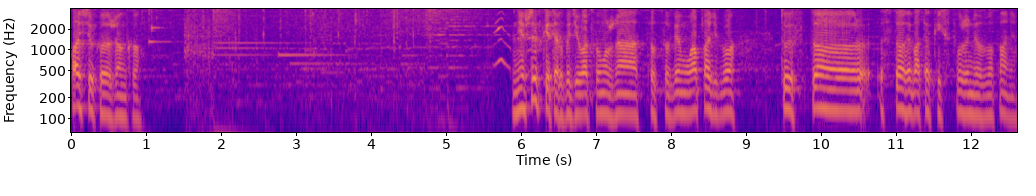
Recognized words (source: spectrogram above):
Chodź tu, koleżanko. Nie wszystkie tak będzie łatwo można z to co wiem łapać, bo tu jest 100, 100 chyba takich stworzeń do złapania.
